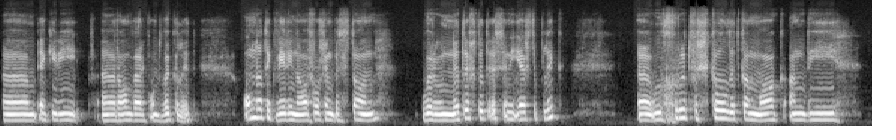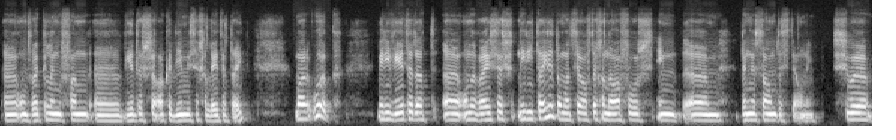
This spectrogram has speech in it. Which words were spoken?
ehm um, ek hierdie uh, raamwerk ontwikkel het omdat ek weer die navorsing bestaan oor hoe nuttig dit is in die eerste plek. Uh hoe groot verskil dit kan maak aan die uh ontwikkeling van uh leerders se akademiese geletterdheid. Maar ook met die wete dat uh onderwysers nie die tyd het om dit self te gaan navors en ehm um, dinge saam te stel nie. So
